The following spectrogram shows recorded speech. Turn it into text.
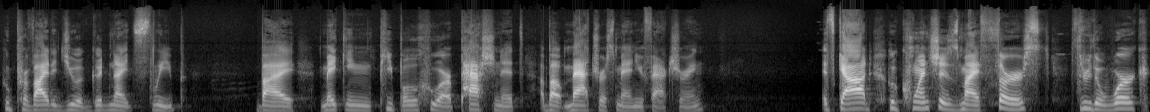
who provided you a good night's sleep by making people who are passionate about mattress manufacturing. It's God who quenches my thirst through the work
